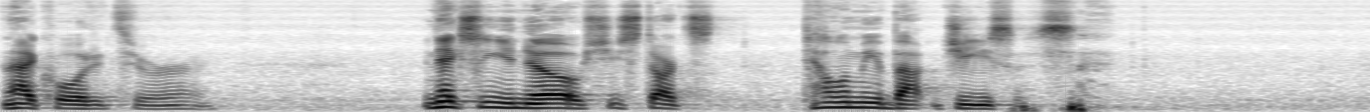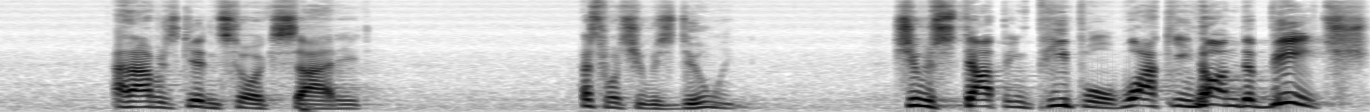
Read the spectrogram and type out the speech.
And I quoted to her. Next thing you know, she starts telling me about Jesus. And I was getting so excited. That's what she was doing. She was stopping people walking on the beach.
